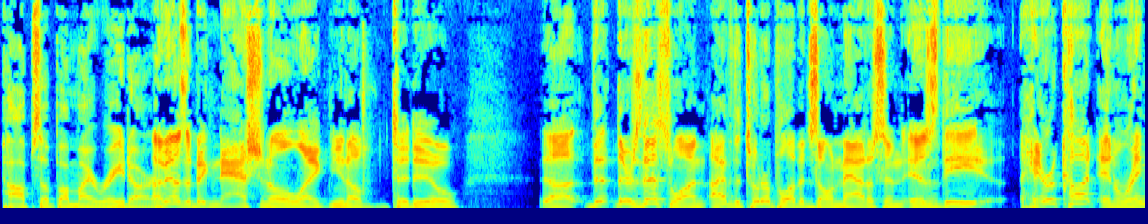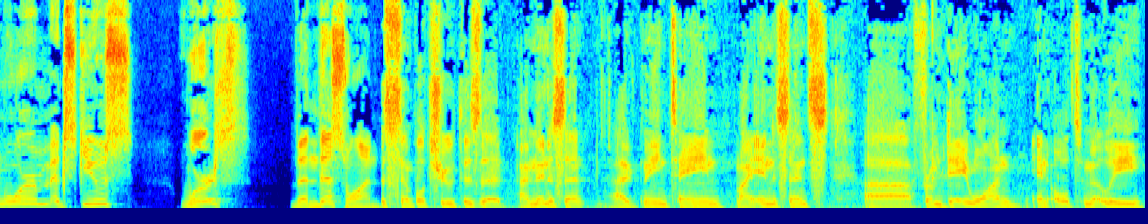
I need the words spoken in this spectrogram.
pops up on my radar. I mean, that was a big national, like, you know, to do. Uh, th- there's this one. I have the Twitter pull up at Zone Madison. Is the haircut and ringworm excuse worse than this one? The simple truth is that I'm innocent. I've maintained my innocence uh, from day one, and ultimately,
